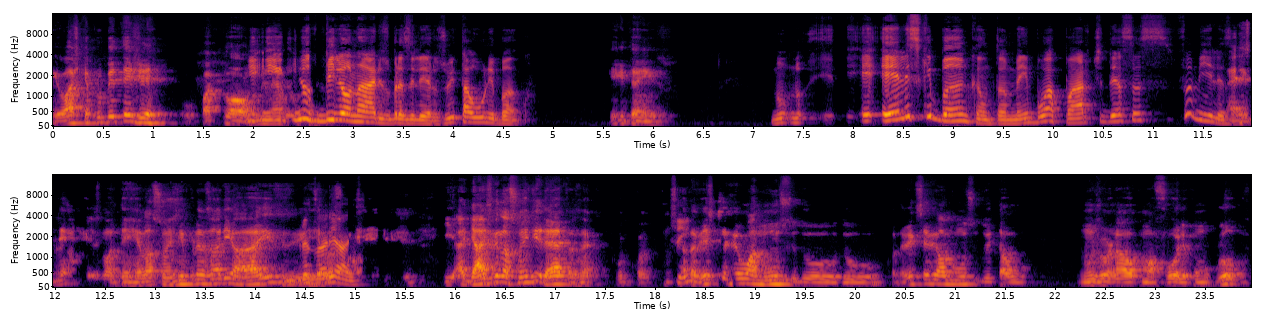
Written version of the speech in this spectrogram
eu acho que é para o BTG, Pactual. E, e, e, os bilionários brasileiros, o Itaú Unibanco? O que, que tem isso? No, no, eles que bancam também boa parte dessas famílias. É, né? Eles mantêm relações empresariais. Empresariais. E, aliás, relações diretas, né? Cada vez que você vê o anúncio do, do. Cada vez que você vê o anúncio do Itaú num jornal como a Folha, como o Globo,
